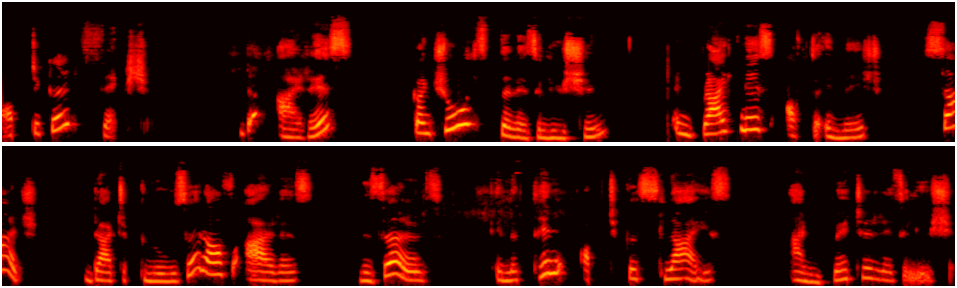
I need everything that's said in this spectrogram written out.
optical section. The iris controls the resolution and brightness of the image such that a closure of iris results in a thin optical slice and better resolution.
